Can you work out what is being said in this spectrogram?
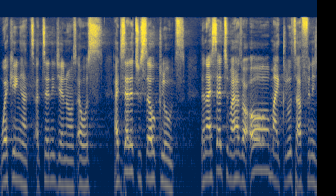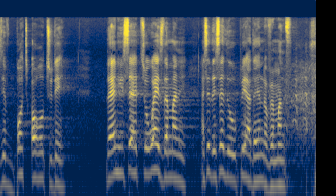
working at Attorney General's. I was I decided to sell clothes. Then I said to my husband, All my clothes are finished. They've bought all today. Then he said, So where's the money? I said, They said they will pay at the end of a month.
